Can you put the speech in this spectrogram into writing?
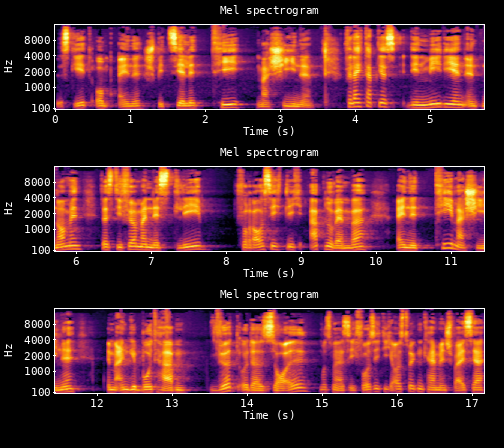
Es geht um eine spezielle Teemaschine. Vielleicht habt ihr es den Medien entnommen, dass die Firma Nestlé voraussichtlich ab November eine Teemaschine im Angebot haben wird oder soll, muss man sich vorsichtig ausdrücken. Kein Mensch weiß ja,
